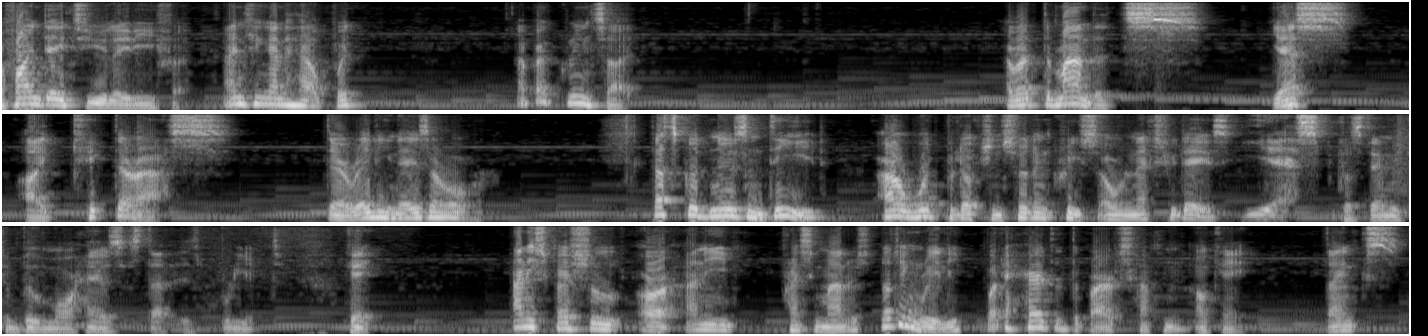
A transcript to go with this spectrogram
A fine day to you, Lady Aoife. Anything I can help with? About Greenside? About the bandits? Yes, I kicked their ass. Their raiding days are over. That's good news indeed. Our wood production should increase over the next few days. Yes, because then we can build more houses. That is brilliant. Okay. Any special or any pressing matters? Nothing really, but I heard that the barracks captain. Okay. Thanks.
